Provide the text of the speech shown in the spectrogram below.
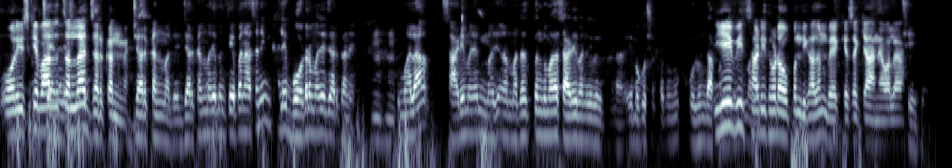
और इसके बाद चल रहा है जरकन में। जर्कनमध्ये जर्कनमध्ये पण ते पण असं नाही की खाली बॉर्डरमध्ये जर्कन आहे। तुम्हाला साडीमध्ये मज- मदत पण तुम्हाला साडीमध्ये भेटणार. हे बघू शकता तुम्ही खोलून ये भी. साड़ी थोड़ा ओपन दिखा दो ना भैया कैसा क्या आने वाला है. ठीक आहे.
